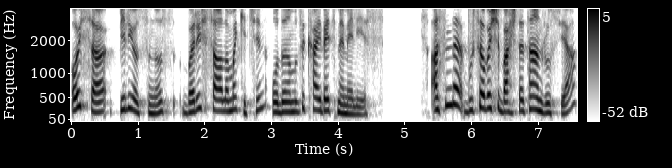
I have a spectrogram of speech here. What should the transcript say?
Oysa biliyorsunuz barış sağlamak için odağımızı kaybetmemeliyiz. Aslında bu savaşı başlatan Rusya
